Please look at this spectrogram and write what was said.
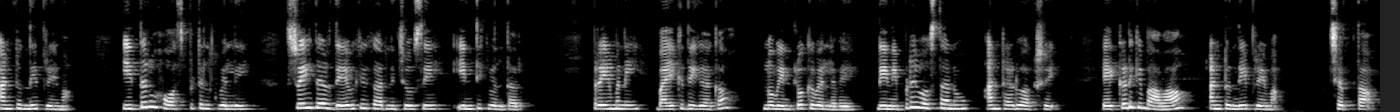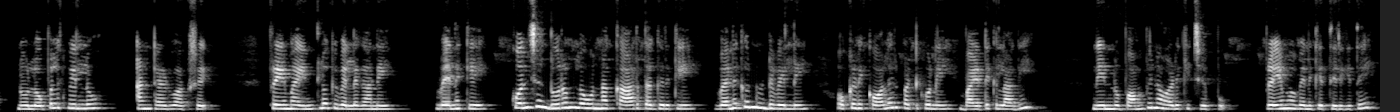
అంటుంది ప్రేమ. ఇద్దరు హాస్పిటల్కి వెళ్ళి శ్రీధర్ దేవికి గారిని చూసి ఇంటికి వెళ్తారు. ప్రేమని బైక్ దిగాక నువ్వు ఇంట్లోకి వెళ్ళవే నేను ఇప్పుడే వస్తాను అంటాడు అక్షయ్. ఎక్కడికి బావా? అంటుంది ప్రేమ. చెప్తా నువ్వు లోపలికి వెళ్ళు అంటాడు అక్షయ్. ప్రేమ ఇంట్లోకి వెళ్ళగానే వెనకే కొంచెం దూరంలో ఉన్న కార్ దగ్గరికి వెనక నుండి వెళ్ళి ఒకడి కాలర్ పట్టుకొని బయటకు లాగి నిన్ను పంపిన వాడికి చెప్పు. ప్రేమ వెనుక తిరిగితే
